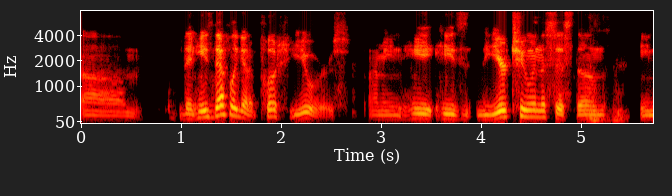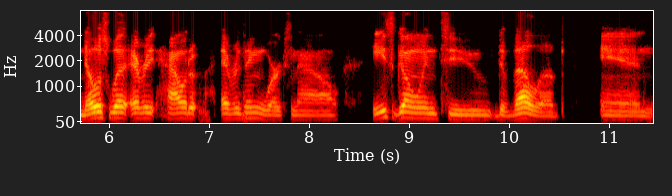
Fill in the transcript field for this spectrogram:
um, then he's definitely going to push Ewers. I mean, he he's the year two in the system. He knows what every how to, everything works now. He's going to develop, and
